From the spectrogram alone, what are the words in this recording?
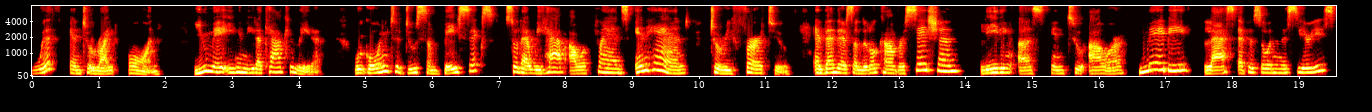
with and to write on. You may even need a calculator. We're going to do some basics so that we have our plans in hand to refer to. And then there's a little conversation leading us into our maybe last episode in the series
